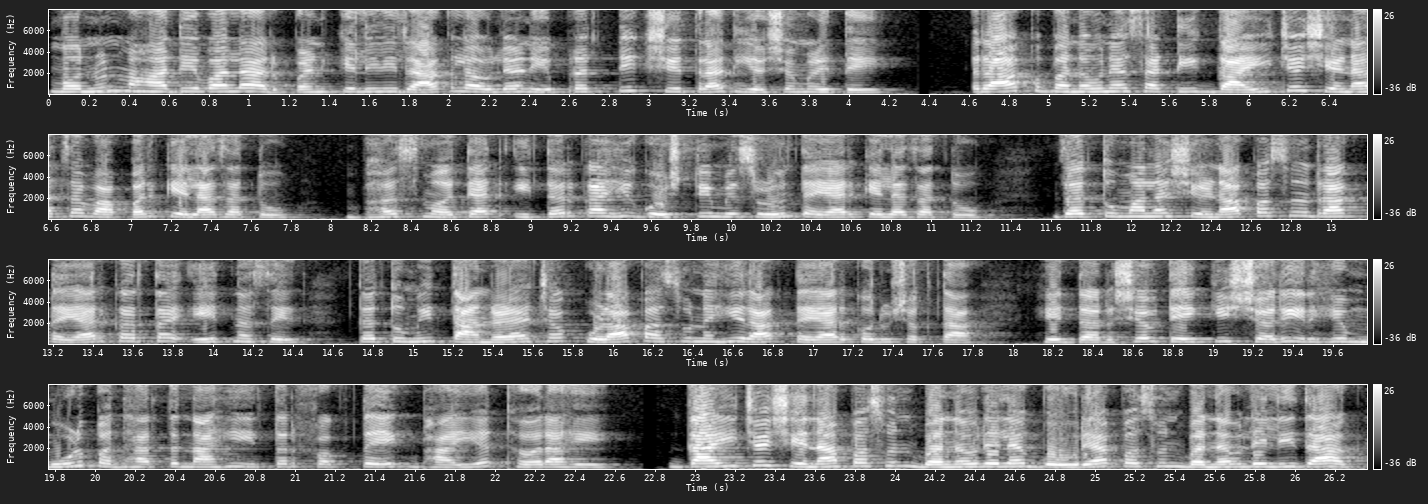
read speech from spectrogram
म्हणून महादेवाला अर्पण केलेली राख लावल्याने प्रत्येक क्षेत्रात यश मिळते. राख बनवण्यासाठी गायीच्या शेणाचा वापर केला जातो. भस्म त्यात इतर काही गोष्टी मिसळून तयार केला जातो. जर तुम्हाला शेणापासून राख तयार करता येत नसेल तर तुम्ही तांदळाच्या कुळापासूनही राख तयार करू शकता. हे दर्शवते की शरीर हे मूळ पदार्थ नाही तर फक्त एक बाह्य थर आहे. गायीच्या शेणापासून बनवलेल्या गोवऱ्यापासून बनवलेली राख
